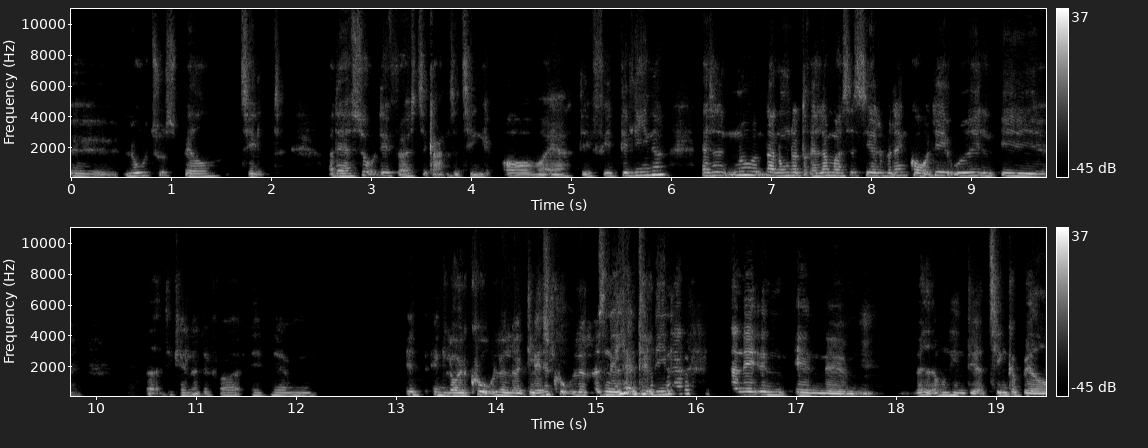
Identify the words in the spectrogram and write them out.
øh, Lotus Bell telt. Og da jeg så det første gang, så tænkte jeg, åh, hvor er det fedt. Det ligner, altså nu der er nogen, der driller mig, så siger det, hvordan går det ude i, i hvad de kalder det for, et, øhm, et, en løgkål eller et glaskål, eller sådan et eller andet. Det ligner sådan en, en øhm, hvad hedder hun hende der, Tinkerbell,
